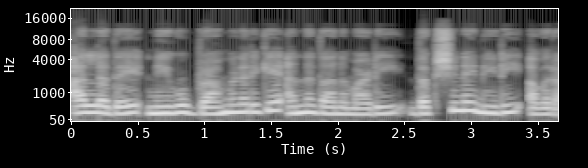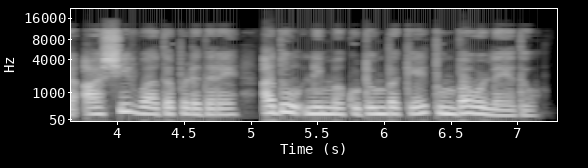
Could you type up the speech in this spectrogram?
ಅಲ್ಲದೆ ನೀವು ಬ್ರಾಹ್ಮಣರಿಗೆ ಅನ್ನದಾನ ಮಾಡಿ ದಕ್ಷಿಣೆ ನೀಡಿ ಅವರ ಆಶೀರ್ವಾದ ಪಡೆದರೆ ಅದು ನಿಮ್ಮ ಕುಟುಂಬಕ್ಕೆ ತುಂಬಾ ಒಳ್ಳೆಯದು.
